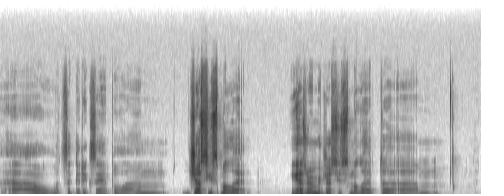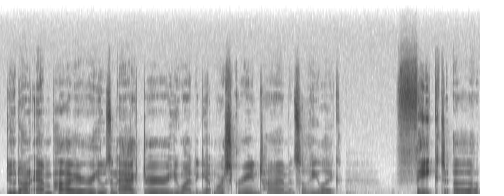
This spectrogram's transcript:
uh, what's a good example? Um, Jussie Smollett. You guys remember Jussie Smollett, the um, dude on Empire? He was an actor. He wanted to get more screen time, and so he like faked a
